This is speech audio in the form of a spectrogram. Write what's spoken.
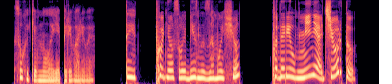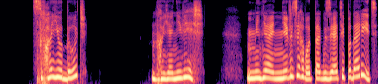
— сухо кивнула я, переваривая. «Ты поднял свой бизнес за мой счет? Подарил меня черту? Свою дочь? Но я не вещь. Меня нельзя вот так взять и подарить.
